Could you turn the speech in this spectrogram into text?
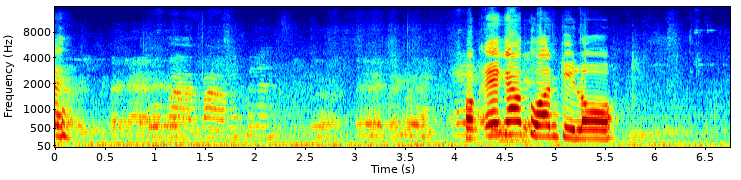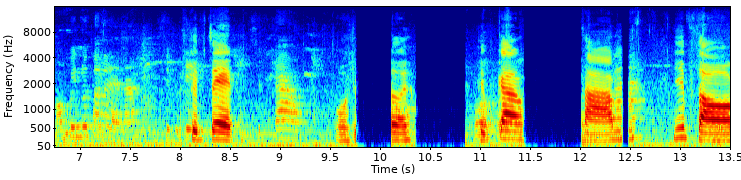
ยเออแข็งแรงของเอเก้าตัวกี่โลของพี่นุชเท่าไหร่นะสิบสิบเจ็ดสิบเก้าโอ้เลยสิบเก้าสาม ยี่สิบสอง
